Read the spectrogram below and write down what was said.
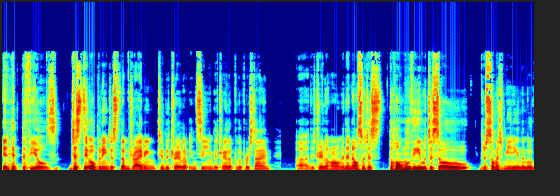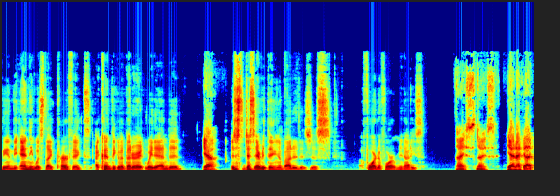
it hit the feels. Just the opening, just them driving to the trailer and seeing the trailer for the first time, uh, the trailer home, and then also just the whole movie was just so. There's so much meaning in the movie, and the ending was like perfect. I couldn't think of a better way to end it. Yeah. It's just just everything about it is just four out of four Minaris. Nice, nice. Yeah, and I feel like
